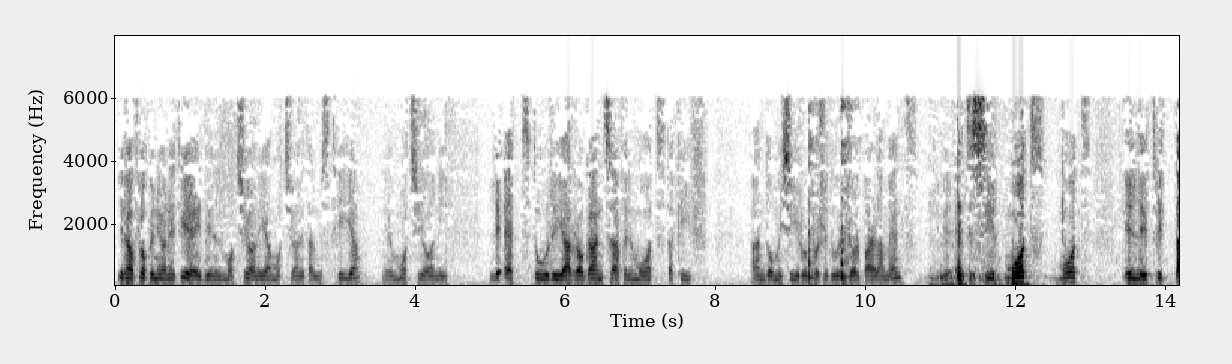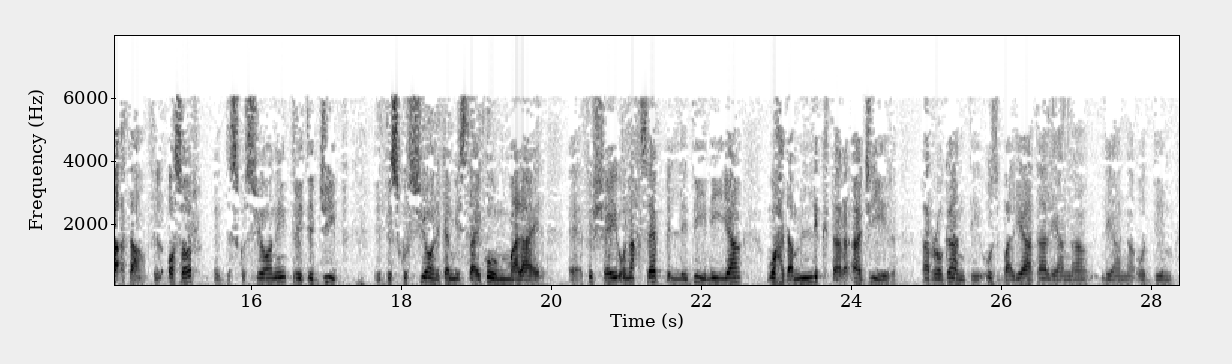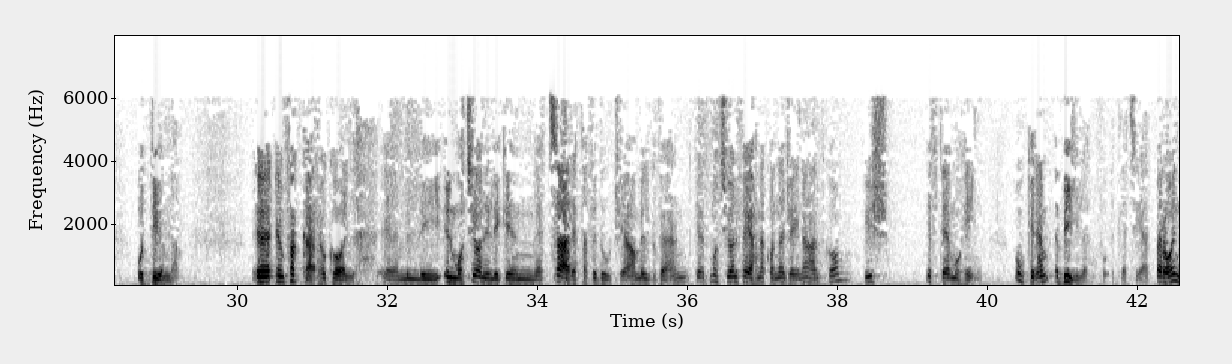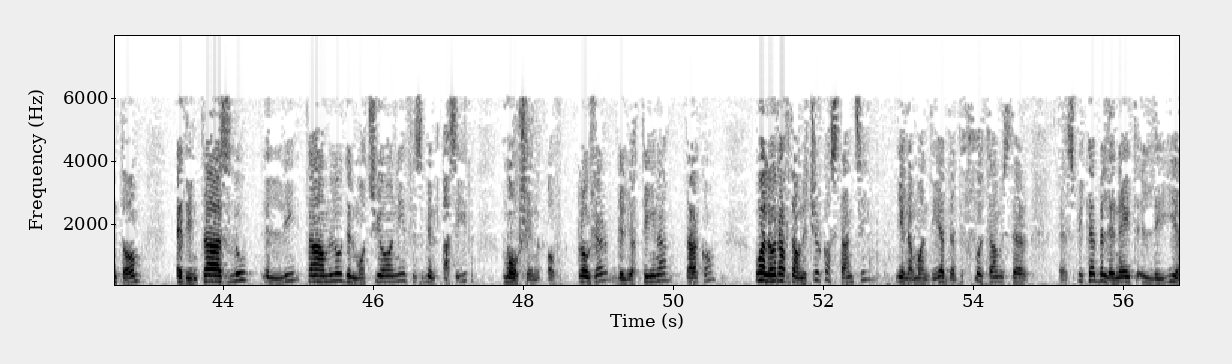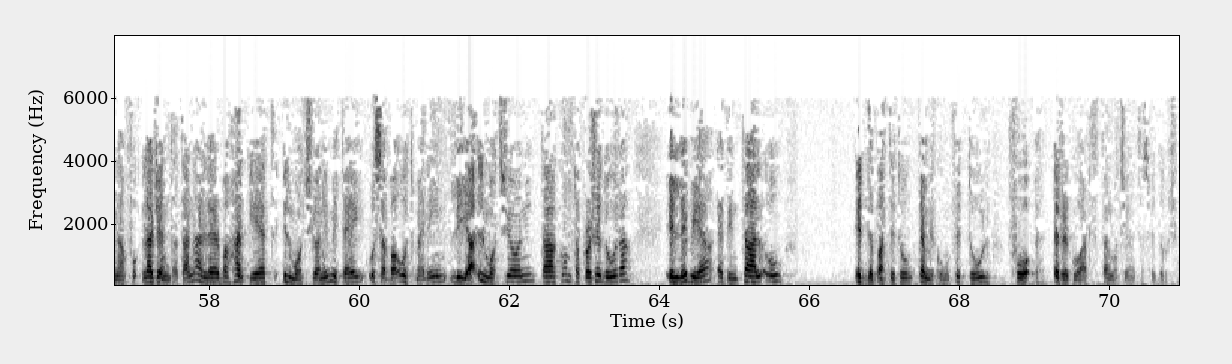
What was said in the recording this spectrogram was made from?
Jina fl-opinjoni tiegħi din il-mozzjoni hija mozzjoni tal-mistħija, hija mozzjoni li qed turi arroganza fil-mod ta' kif għandhom isiru l-proċeduri ġol parlament qed issir b'mod b'mod illi trid taqta fil-qosor id-diskussjoni, trid iġġib id-diskussjoni kemm jista' jkun malajr eh, fix-xej u naħseb illi din hija waħda mill-iktar aġir arroganti u żbaljata li għandna li għandna qudiem quddiemna. Eh, infakkar ukoll eh, milli il-mozzjoni li kien saret ta' fiduċja mill-gvern kienet mozzjoni fejn aħna konna ġejna għandkom biex niftehmu ħin. U kien hemm qbil fuq it-tliet sigħat. Però intom qegħdin tażlu illi tagħmlu dil-mozzjoni fi żmien qasir motion of closure, giljottina tagħkom, U allura f'dawn iċ-ċirkostanzi jiena m'għandi ebda diffikultà Mr. Eh, Speaker billi ngħid illi jiena fuq l-aġenda ta' nhar l-erba' ħanqiet il-mozzjoni 287 li hija il-mozzjoni tagħkom ta' proċedura illi biha qegħdin talqu id-dibattitu kemm ikun fit-tul fuq ir-rigward tal-mozzjoni ta' sfiduċja.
